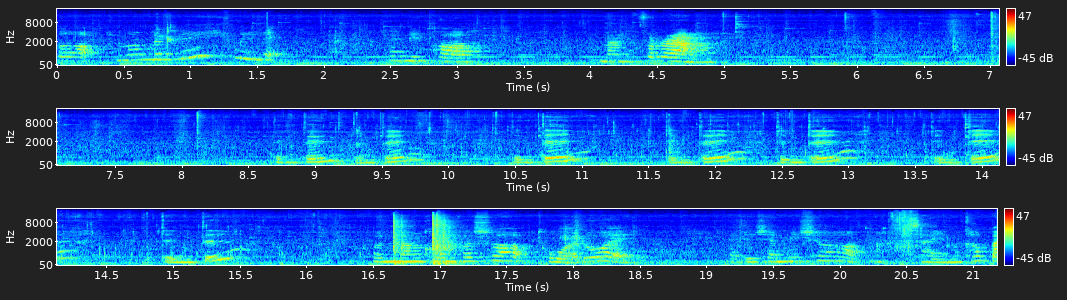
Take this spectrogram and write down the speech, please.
ก็น้องเล็กๆนี่แหละแค่นี้พอมันฝรั่งตึงตึงตึงตึงตึงตึงตึงตึงตึงตึงตึงตึงตึงตึง คนบางคนเขาชอบถั่วด้วย แต่ดิฉันไม่ชอบอใส่มันเข้าไป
